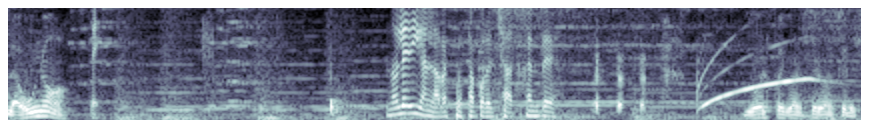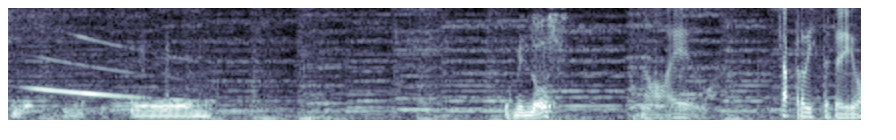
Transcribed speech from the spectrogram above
La 1, Sí. No le digan la respuesta por el chat, gente. igual estoy con el cero, no estoy leyendo. Así que no sé. Eh, 2002. No, Edu. Ya perdiste, te digo.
